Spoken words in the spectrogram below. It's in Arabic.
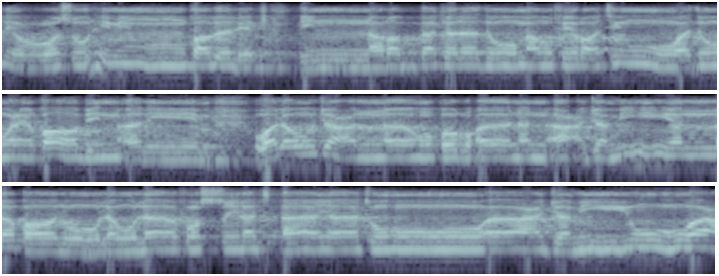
للرسل من قبلك إن ربك لذو مغفرة وذو عقاب أليم. ولو جعلناه قرآنا أعجميا لقالوا لولا فصلت آياته أعجمي وعجمي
